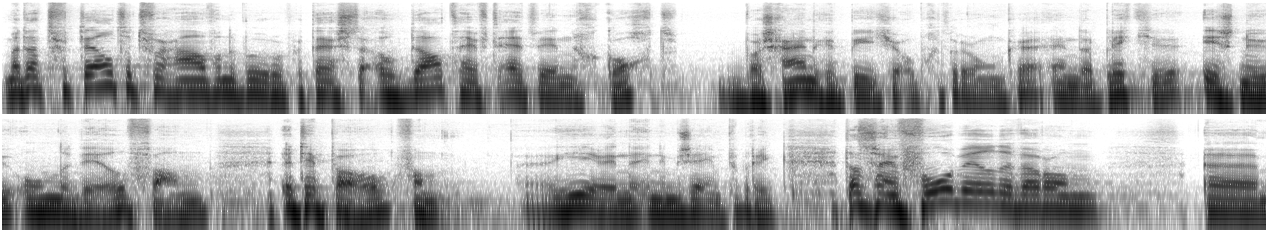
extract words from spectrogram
Maar dat vertelt het verhaal van de boerenprotesten. Ook dat heeft Edwin gekocht. Waarschijnlijk het biertje opgedronken. En dat blikje is nu onderdeel van het depot van eh, hier in de, in museumfabriek. Dat zijn voorbeelden waarom ehm,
